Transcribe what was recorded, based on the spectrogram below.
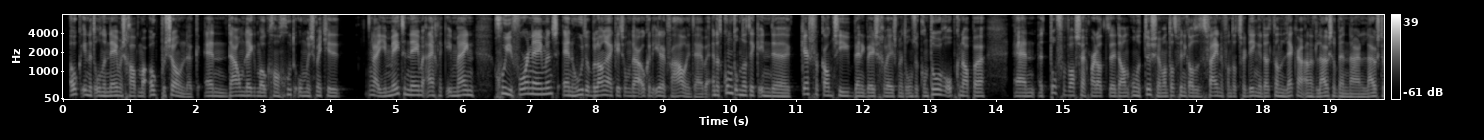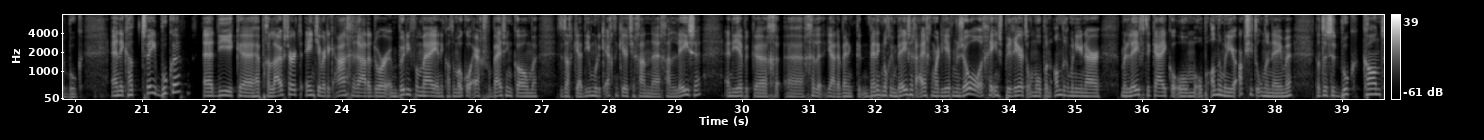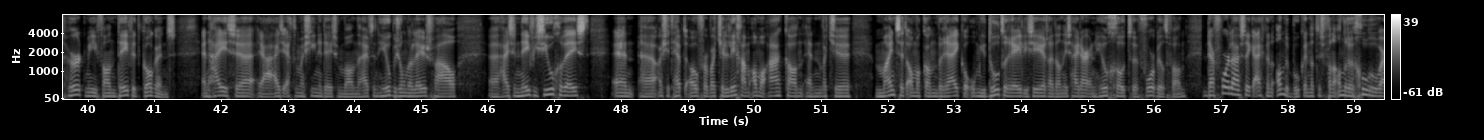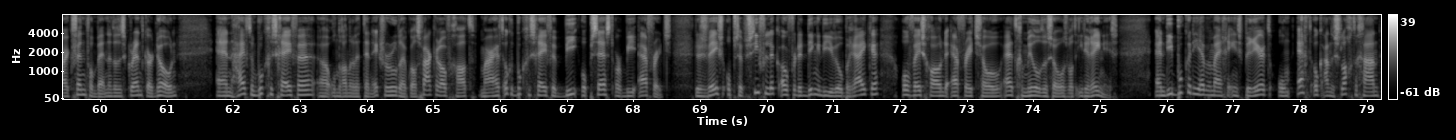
ook in het ondernemerschap, maar ook persoonlijk. En daarom leek het me ook gewoon goed om eens met je ja, je mee te nemen eigenlijk in mijn goede voornemens en hoe het belangrijk is om daar ook een eerlijk verhaal in te hebben. En dat komt omdat ik in de kerstvakantie ben ik bezig geweest met onze kantoren opknappen. En het toffe was zeg maar dat er dan ondertussen, want dat vind ik altijd het fijne van dat soort dingen, dat ik dan lekker aan het luisteren ben naar een luisterboek. En ik had twee boeken uh, die ik uh, heb geluisterd. Eentje werd ik aangeraden door een buddy van mij en ik had hem ook al ergens voorbij zien komen. Toen dacht ik, ja, die moet ik echt een keertje gaan, uh, gaan lezen. En die heb ik, ja, daar ben ik, ben ik nog in bezig eigenlijk, maar die heeft me zo al geïnspireerd om op een andere manier naar mijn leven te kijken, om op een andere manier actie te ondernemen. Dat is het boek Can't Hurt Me van David Goggins. En hij is, ja, hij is echt een machine, deze man. Hij heeft een heel bijzonder levensverhaal. Uh, hij is een Navy geweest. En uh, als je het hebt over wat je lichaam allemaal aan kan en wat je mindset allemaal kan bereiken om je doel te realiseren, dan is hij daar een heel groot uh, voorbeeld van. Daarvoor luister ik eigenlijk een ander boek en dat is van een andere guru waar ik fan van ben en dat is Grant Cardone. En hij heeft een boek geschreven, uh, onder andere de 10x Rule, daar heb ik wel eens vaker over gehad. Maar hij heeft ook het boek geschreven Be Obsessed or Be Average. Dus wees obsessiefelijk over de dingen die je wil bereiken. Of wees gewoon de average, zo, het gemiddelde zoals wat iedereen is. En die boeken die hebben mij geïnspireerd om echt ook aan de slag te gaan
